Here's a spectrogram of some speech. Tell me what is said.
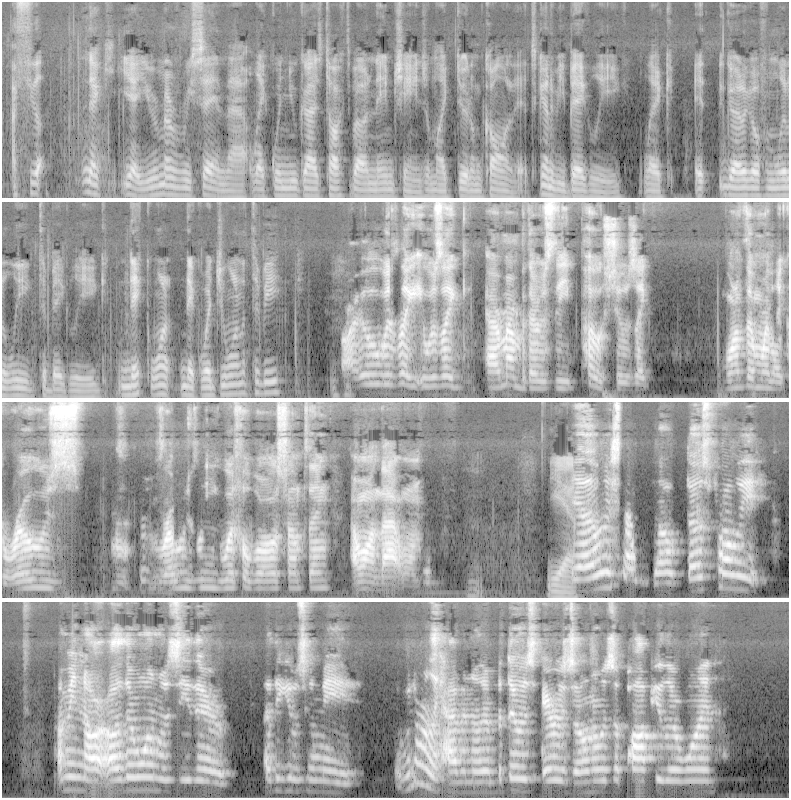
I feel Nick. Yeah, you remember me saying that, like when you guys talked about a name change. I'm like, dude, I'm calling it. It's gonna be big league. Like it got to go from little league to big league. Nick, want Nick? What'd you want it to be? It was like it was like I remember there was the post. It was like one of them were like Rose Rose League wiffle ball or something. I want that one. Yeah. yeah, that would have sounded dope. That was probably, I mean, our other one was either, I think it was gonna be. We don't really have another, but there was Arizona was a popular one,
